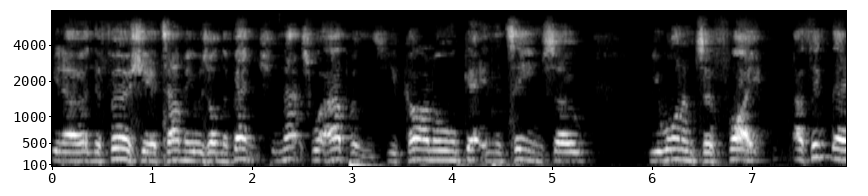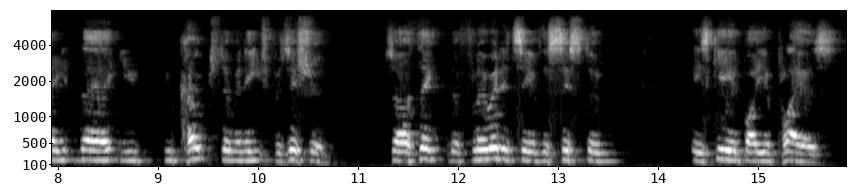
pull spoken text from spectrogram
you know, in the first year, Tammy was on the bench, and that's what happens. You can't all get in the team, so you want them to fight. I think they they you you coach them in each position. So I think the fluidity of the system is geared by your players.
